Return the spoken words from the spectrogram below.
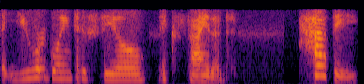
that you are going to feel excited, happy,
